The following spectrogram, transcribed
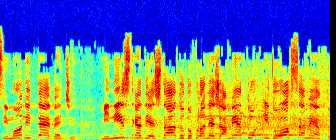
Simone Tebet, ministra de Estado do Planejamento e do Orçamento.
